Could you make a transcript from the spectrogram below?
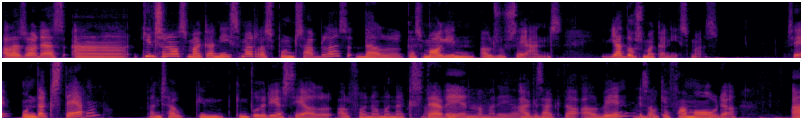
Aleshores, eh, quins són els mecanismes responsables del que es moguin els oceans? Hi ha dos mecanismes. Sí? Un d'extern, penseu quin, quin podria ser el, el fenomen El extern. vent, la marea... Exacte, el vent és el que fa moure a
